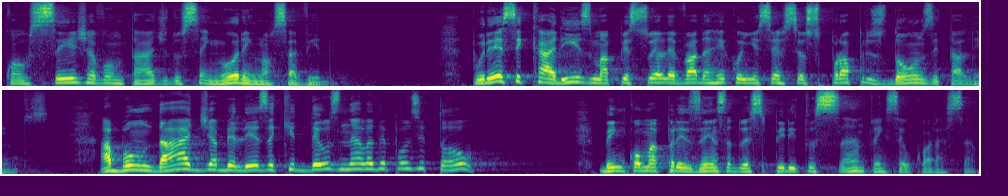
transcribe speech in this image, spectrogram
qual seja a vontade do Senhor em nossa vida. Por esse carisma, a pessoa é levada a reconhecer seus próprios dons e talentos, a bondade e a beleza que Deus nela depositou, bem como a presença do Espírito Santo em seu coração.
